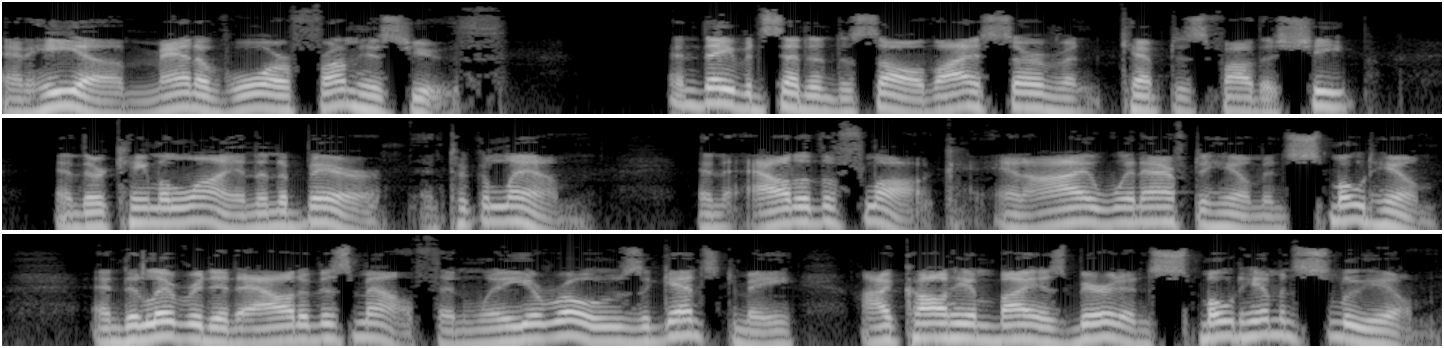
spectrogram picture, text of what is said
and he a man of war from his youth. And David said unto Saul, Thy servant kept his father's sheep, and there came a lion and a bear, and took a lamb, and out of the flock, and I went after him, and smote him, and delivered it out of his mouth. And when he arose against me, I caught him by his beard, and smote him, and slew him.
